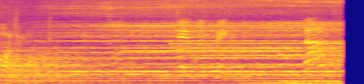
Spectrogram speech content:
body. Stay with me. Land of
